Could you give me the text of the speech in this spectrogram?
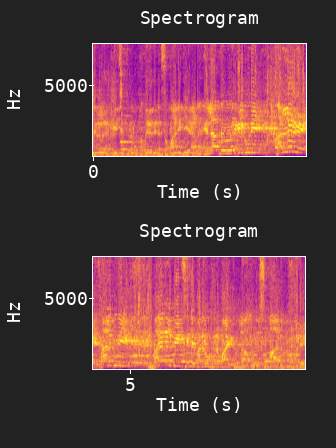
ഞങ്ങൾ ഈ ചിത്രം അദ്ദേഹത്തിന് സമ്മാനിക്കുകയാണ്. എല്ലാത്തിനും ഒരിക്കൽ കൂടി നല്ലൊരു കൈ ചാലക്കുടി വൈറൽ ബീറ്റ്സിന്റെ മനോഹരമായിട്ടുള്ള ഒരു സമ്മാനം നമ്മുടെ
